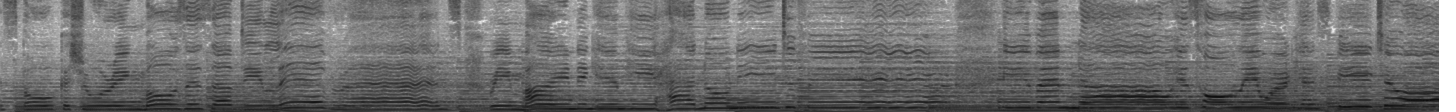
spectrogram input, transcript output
God spoke, assuring Moses of deliverance, reminding him he had no need to fear. Even now, his holy word can speak to us.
